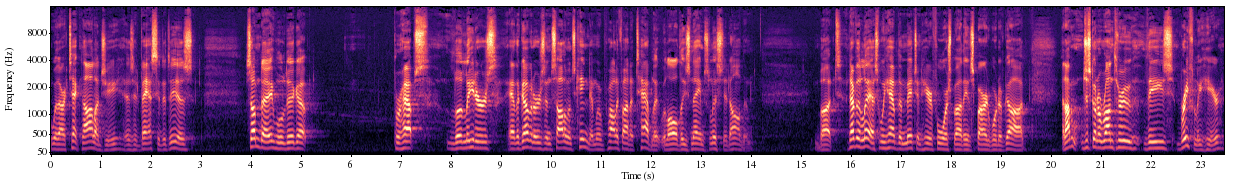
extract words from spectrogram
with our technology, as advanced as it is, someday we'll dig up perhaps the leaders and the governors in Solomon's kingdom. We'll probably find a tablet with all these names listed on them. But nevertheless, we have them mentioned here for us by the inspired Word of God. And I'm just going to run through these briefly here.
